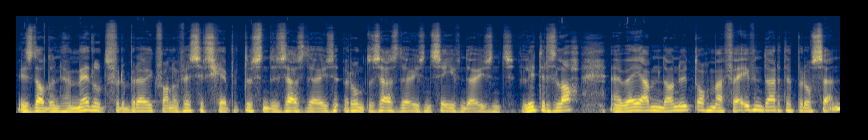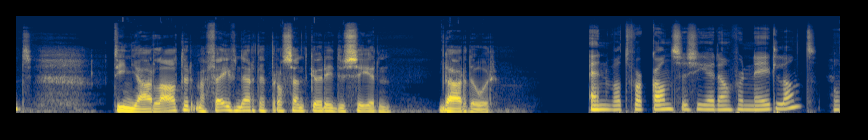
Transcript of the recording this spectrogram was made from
Is dat een gemiddeld verbruik van een visserschip tussen de 6000, rond de 6000, 7000 liters lag. En wij hebben dat nu toch met 35 procent, tien jaar later, met 35 procent kunnen reduceren. Daardoor. En wat voor kansen zie je dan voor Nederland? Om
